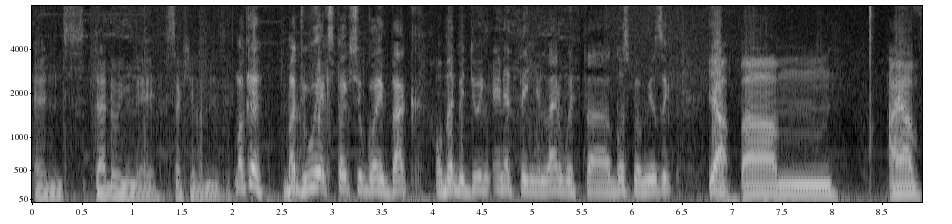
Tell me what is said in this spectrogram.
and start doing the secular music. Okay, but do we expect you going back or maybe doing anything in line with uh, gospel music? Yeah, um, I have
